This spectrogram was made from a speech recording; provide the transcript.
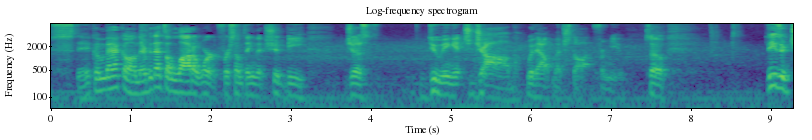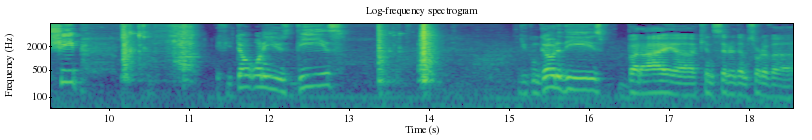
stick them back on there, but that's a lot of work for something that should be just doing its job without much thought from you. So these are cheap. If you don't want to use these, you can go to these, but I uh, consider them sort of a,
